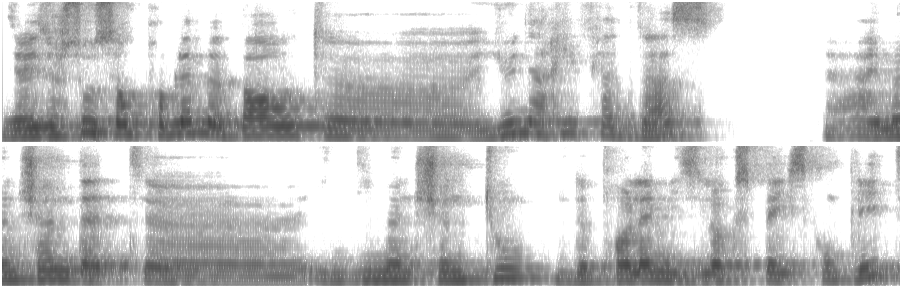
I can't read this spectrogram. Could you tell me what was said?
There is also some problem about uh, unary flat VAS. I mentioned that uh, in dimension two, the problem is log space complete.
